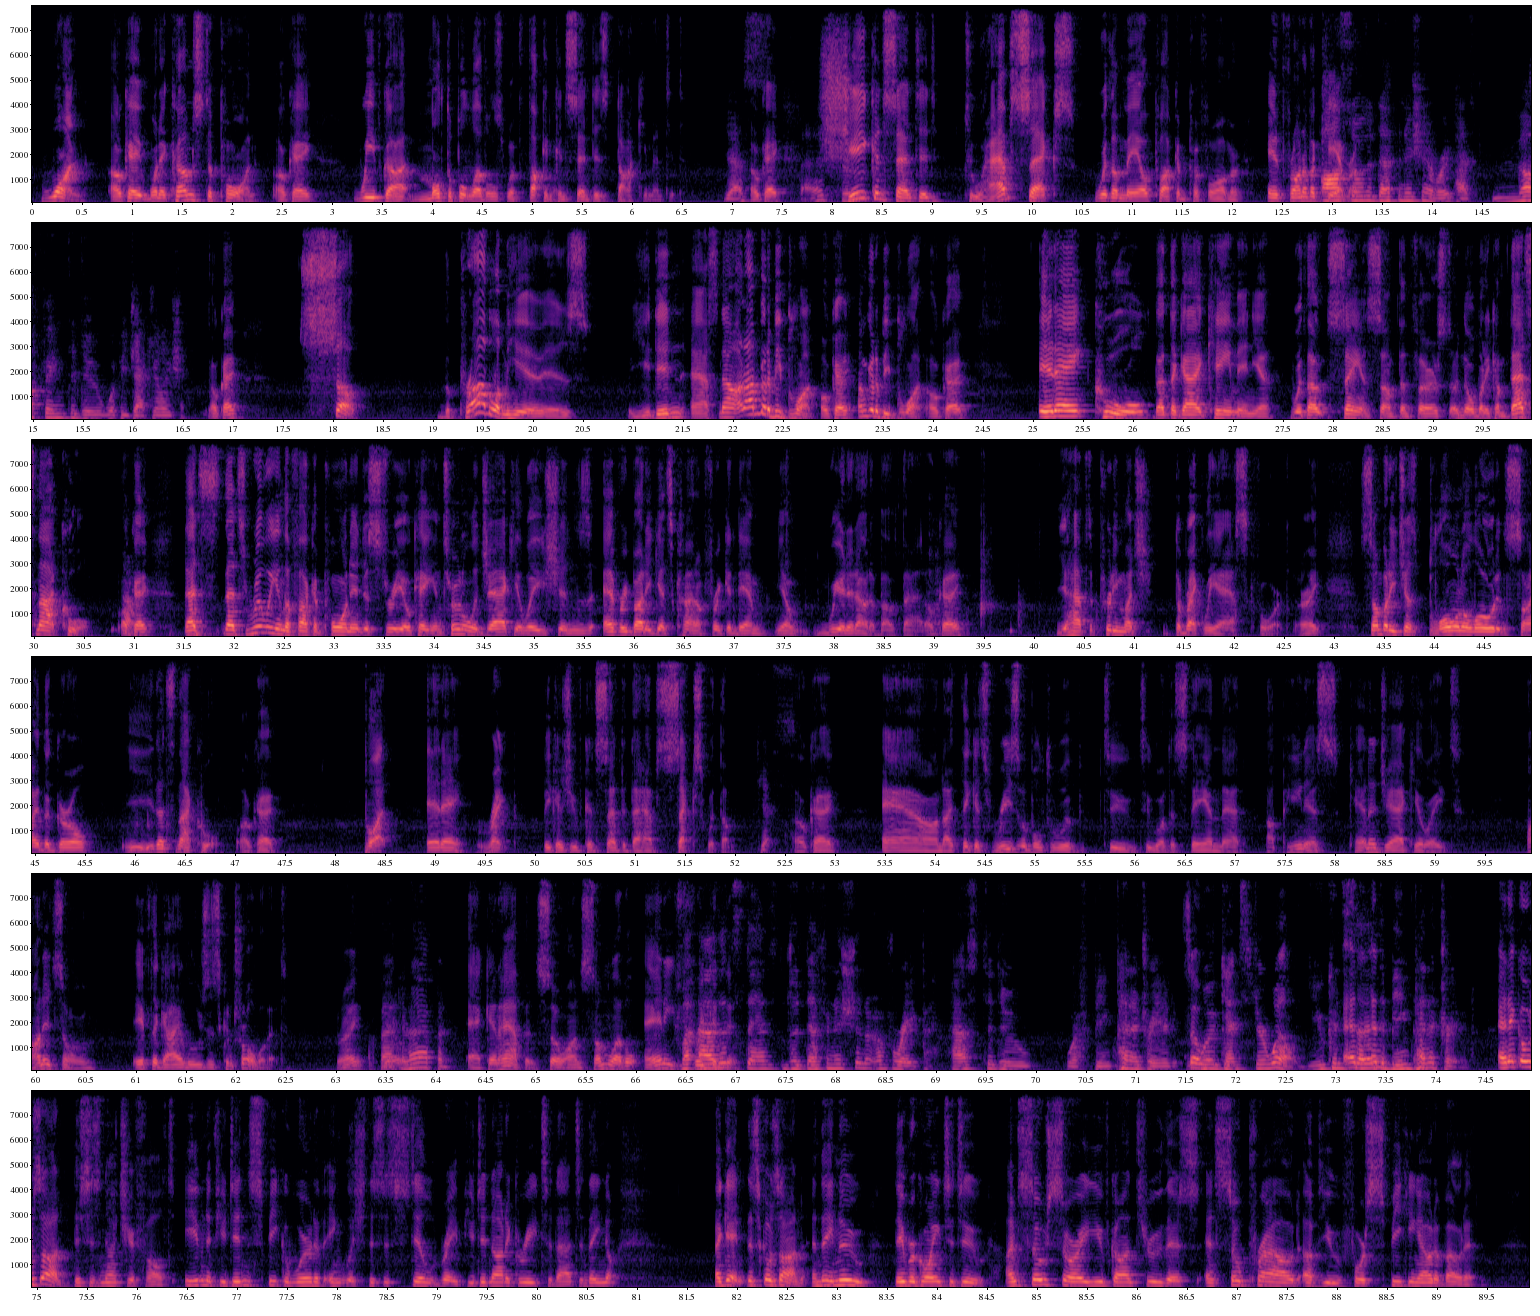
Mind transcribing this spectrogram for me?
One, okay, when it comes to porn, okay, we've got multiple levels where fucking consent is documented. Yes. Okay? She consented to have sex with a male fucking performer in front of a camera. Also, the definition of rape has nothing to do with ejaculation. Okay? So, the problem here is you didn't ask. Now, and I'm going to be blunt, okay? I'm going to be blunt, okay? It ain't cool that the guy came in you without saying something first or nobody come. That's not cool, okay? That's that's really in the fucking porn industry, okay? Internal ejaculations, everybody gets kind of freaking damn, you know, weirded out about that, okay? You have to pretty much directly ask for it, all right? Somebody just blowing a load inside the girl, that's not cool, okay? But it ain't rape because you've consented to have sex with them, Yes. okay? And I think it's reasonable to to to understand that a penis can ejaculate on its own if the guy loses control of it, right? That can happen. That can happen. So on some level, any But as it stands, the definition of rape has to do with being penetrated So- against your will. You consented and- to being penetrated. And it goes on. This is not your fault. Even if you didn't speak a word of English, this is still rape. You did not agree to that. And they know. Again, this goes on. And they knew they were going to do. I'm so sorry you've gone through this and so proud of you for speaking out about it.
